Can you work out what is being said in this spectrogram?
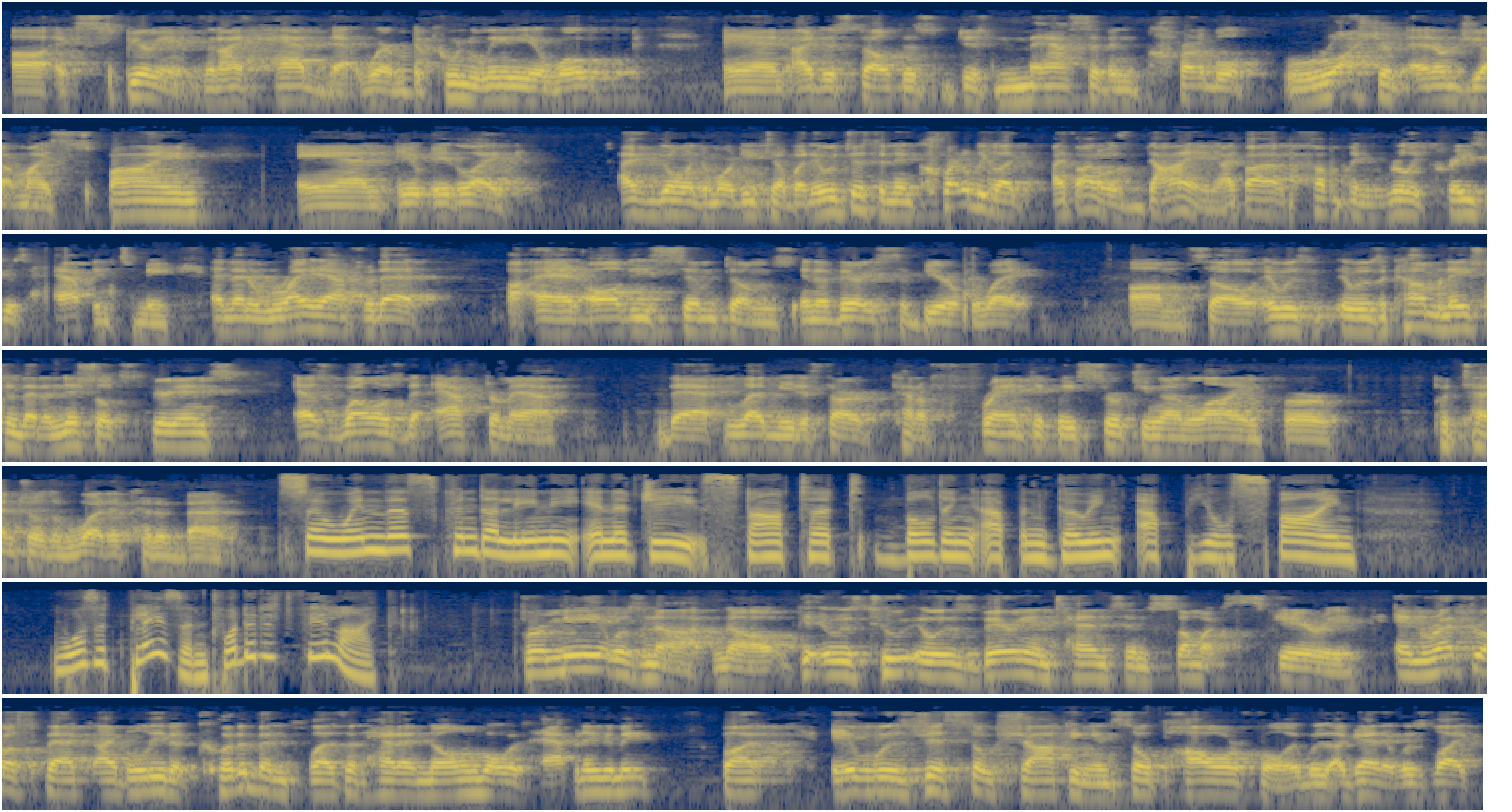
uh, experience, and I had that where my Kundalini awoke, and I just felt this just massive, incredible rush of energy up my spine, and it, it like I can go into more detail, but it was just an incredibly like I thought I was dying. I thought something really crazy was happening to me, and then right after that, I had all these symptoms in a very severe way. Um, so it was it was a combination of that initial experience as well as the aftermath that led me to start kind of frantically searching online for potentials of what it could have been. So when this Kundalini energy started building up and going up your spine, was it pleasant? What did it feel like? For me, it was not. No, it was too. It was very intense and somewhat scary. In retrospect, I believe it could have been pleasant had I known what was happening to me. But it was just so shocking and so powerful. It was again. It was like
